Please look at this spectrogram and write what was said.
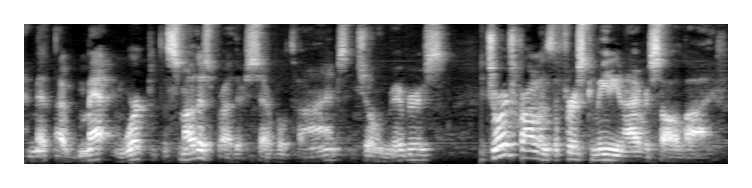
I met, I met and worked with the Smothers Brothers several times, and Joan Rivers. George Carlin's the first comedian I ever saw live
